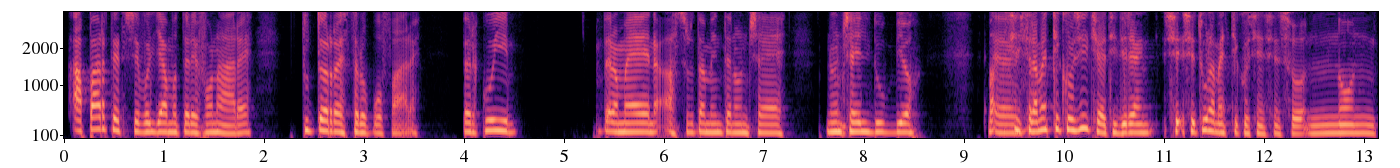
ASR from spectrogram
a parte se vogliamo telefonare, tutto il resto lo può fare. Per cui per me assolutamente non c'è, non c'è il dubbio. Ma eh, sì, se la metti così, cioè ti direi, se, se, tu la metti così, nel senso non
